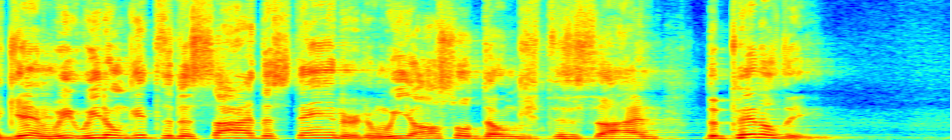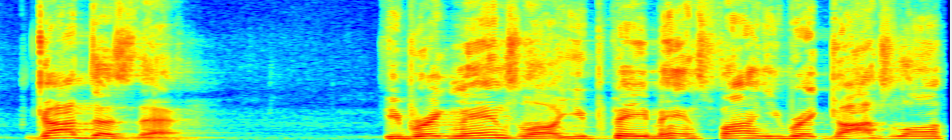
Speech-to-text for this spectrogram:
Again, we, we don't get to decide the standard, and we also don't get to decide the penalty. God does that. If you break man's law, you pay man's fine. You break God's law,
